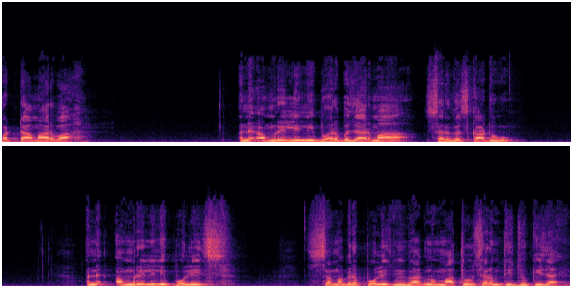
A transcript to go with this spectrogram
પટ્ટા મારવા અને અમરેલીની ભર બજારમાં સરઘસ કાઢવું અને અમરેલીની પોલીસ સમગ્ર પોલીસ વિભાગનું માથું શરમથી ઝૂકી જાય.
